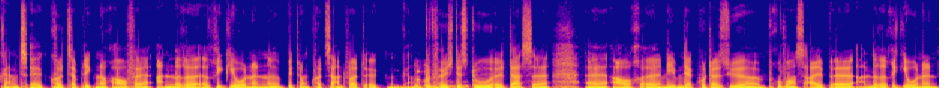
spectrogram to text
Ganz äh, kurzer Blick noch auf äh, andere Regionen. Äh, bitte um kurze Antwort. Äh. Befürchtest du, äh, dass äh, auch neben der Côte d'Azur, Provence-Alpes, andere Regionen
